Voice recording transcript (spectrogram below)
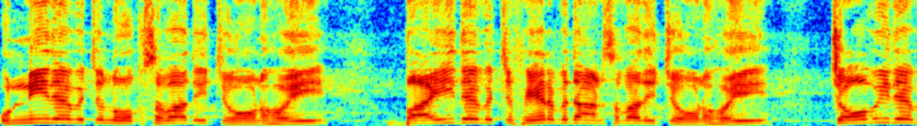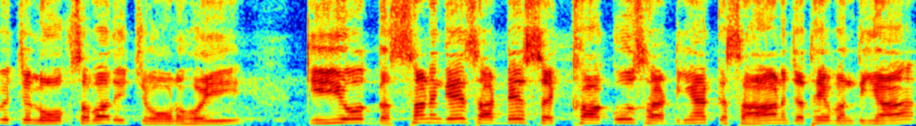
19 ਦੇ ਵਿੱਚ ਲੋਕ ਸਭਾ ਦੀ ਚੋਣ ਹੋਈ 22 ਦੇ ਵਿੱਚ ਫੇਰ ਵਿਧਾਨ ਸਭਾ ਦੀ ਚੋਣ ਹੋਈ 24 ਦੇ ਵਿੱਚ ਲੋਕ ਸਭਾ ਦੀ ਚੋਣ ਹੋਈ। ਕੀ ਉਹ ਦੱਸਣਗੇ ਸਾਡੇ ਸਿੱਖ ਆਗੂ, ਸਾਡੀਆਂ ਕਿਸਾਨ ਜਥੇਬੰਦੀਆਂ,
